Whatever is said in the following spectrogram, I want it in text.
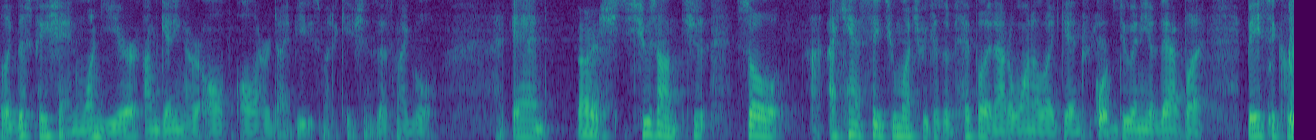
Like this patient in one year, I'm getting her all all her diabetes medications. That's my goal, and Nice. she was on she, so I- can't say too much because of hipaa and i don't want to like get do any of that but basically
